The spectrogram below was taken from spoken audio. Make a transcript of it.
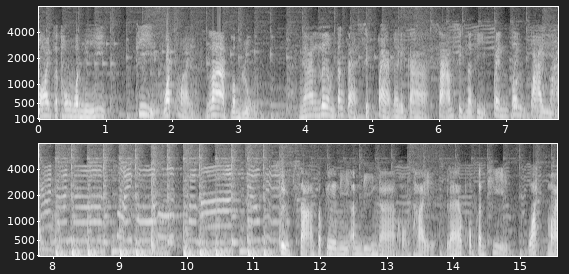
ลอยกระทงวันนี้ที่วัดใหม่ลาดบำรุง งานเริ่มตั้งแต่ 18 นาฬิกา 30 นาทีเป็นต้นไป สืบสารประเพณีอันดีงามของไทย แล้วพบกันที่วัดใหม่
